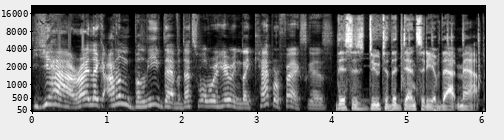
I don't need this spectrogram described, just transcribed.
Yeah, right? Like, I don't believe that, but that's what we're hearing. Like, cap or facts, guys? This is due to the density of that map.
